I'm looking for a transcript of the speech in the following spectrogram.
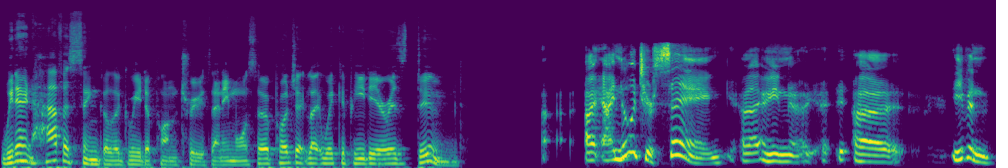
we don't have a single agreed upon truth anymore. So a project like Wikipedia is doomed. I, I know what you're saying. I mean, uh, even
